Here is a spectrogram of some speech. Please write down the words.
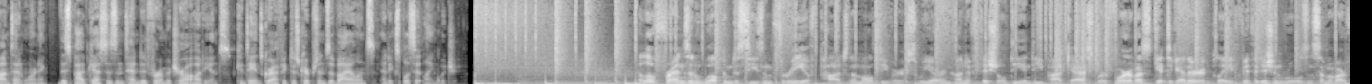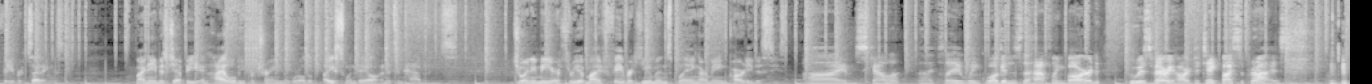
Content warning. This podcast is intended for a mature audience, contains graphic descriptions of violence and explicit language. Hello, friends, and welcome to season three of Pods the Multiverse. We are an unofficial D and D podcast where four of us get together and play fifth edition rules in some of our favorite settings. My name is Jeppy, and I will be portraying the world of Icewind Dale and its inhabitants. Joining me are three of my favorite humans playing our main party this season. I'm Scala. I play Wink Wuggins, the halfling bard, who is very hard to take by surprise.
